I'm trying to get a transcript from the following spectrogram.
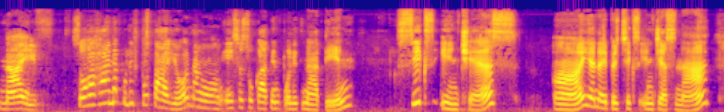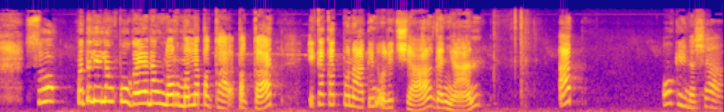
knife. So, hahanap ulit po tayo ng isusukatin po ulit natin. 6 inches. Ah, yan ay 6 inches na. So, madali lang po, gaya ng normal na pagka, pagkat. Ikakat po natin ulit siya, ganyan. At, okay na siya.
